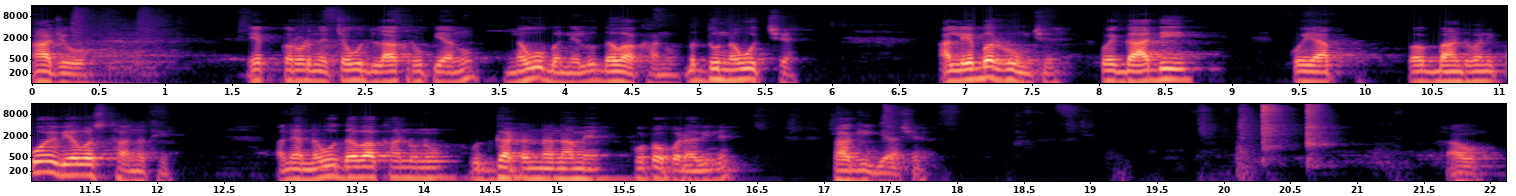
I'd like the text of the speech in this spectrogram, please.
આ જુઓ. એક કરોડ ને ચૌદ લાખ રૂપિયાનું નવું બનેલું દવાખાનું. બધું નવું જ છે. આ લેબર રૂમ છે. કોઈ ગાદી, કોઈ આ પગ બાંધવાની કોઈ વ્યવસ્થા નથી. અને આ નવું દવાખાનુંનું ઉદ્ઘાટનના નામે ફોટો પડાવીને ભાગી ગયા છે. આવો.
